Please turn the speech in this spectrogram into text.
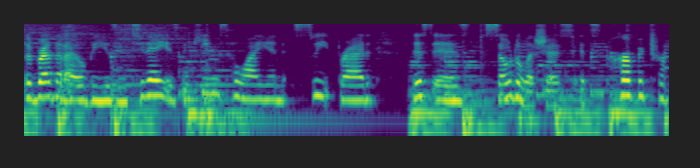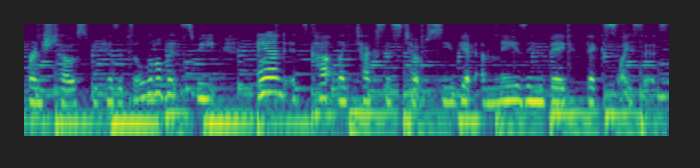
The bread that I will be using today is the King's Hawaiian Sweet Bread. This is so delicious. It's perfect for French toast because it's a little bit sweet and it's cut like Texas toast, so you get amazing big thick slices.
